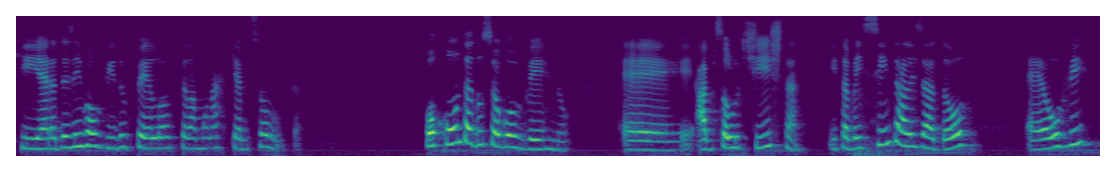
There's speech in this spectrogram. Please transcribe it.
que era desenvolvido pela, pela monarquia absoluta. Por conta do seu governo é, absolutista e também centralizador, é, houve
